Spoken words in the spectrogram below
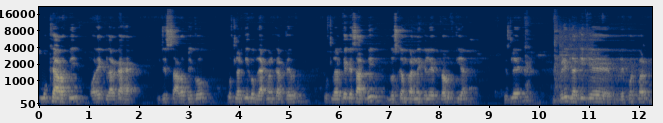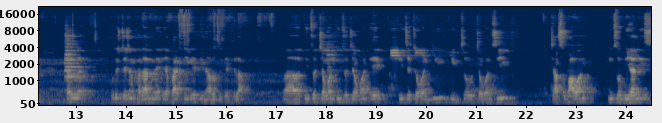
मुख्य आरोपी और एक लड़का है, जिस आरोपी को उस लड़की को ब्लैकमेल करते हुए, उस लड़के के साथ भी दुष्कर्म करने के लिए प्रवृत्त किया। इसलिए पीड़ित लड़की के रिपोर्ट पर कल पुलिस स्टेशन खदान में एफ़ आर की गई, तीन आरोपी के खिलाफ। तीन सौ चौवन, तीन सौ चौवन ए, तीन सौ चौवन बी, तीन सौ चौवन सी, चार सौ बावन, तीन सौ बयालीस,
